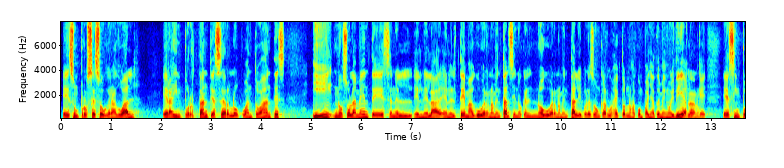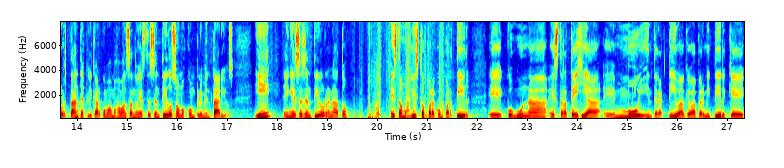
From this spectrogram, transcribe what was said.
es un proceso gradual, era importante hacerlo cuanto antes y no solamente es en el, en, el, en el, tema gubernamental, sino que en el no gubernamental. Y por eso don Carlos Héctor nos acompaña también hoy día, porque es importante explicar cómo vamos avanzando en este sentido. Somos complementarios. Y en ese sentido, Renato, estamos listos para compartir eh, con una estrategia eh, muy interactiva que va a permitir que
